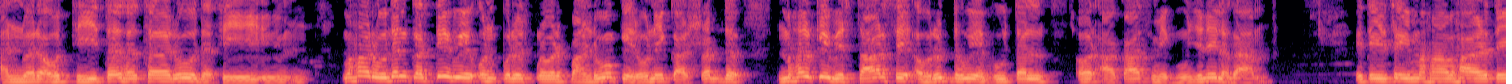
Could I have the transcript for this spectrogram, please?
अन्वरोत्थित सरोदसी वहाँ रोदन करते हुए उन पुरुष प्रवर पांडवों के रोने का शब्द महल के विस्तार से अवरुद्ध हुए भूतल और आकाश में गूंजने लगा। इति श्री महाभारते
